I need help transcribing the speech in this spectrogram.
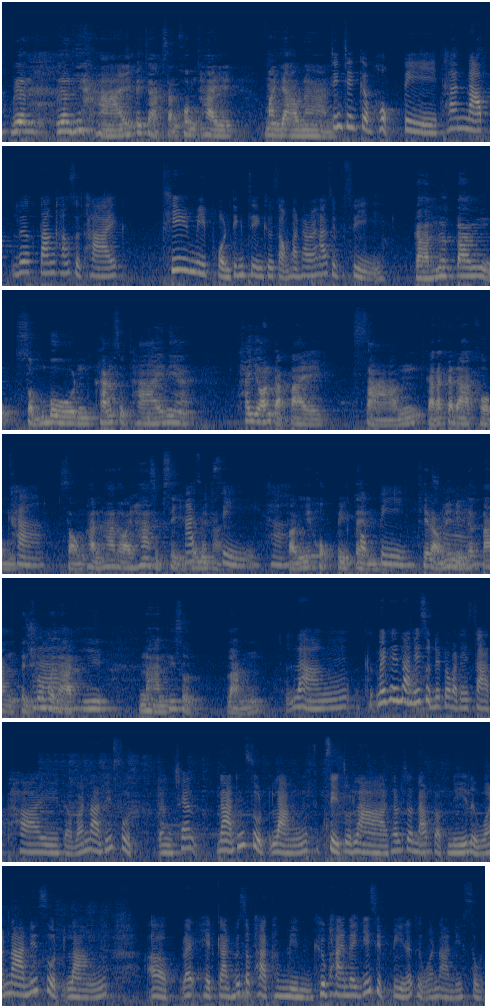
เรื่องเรื่องที่หายไปจากสังคมไทยมายาวนาน จริง ๆ เกือบ 6 ปี ถ้านับเลือกตั้งครั้งสุดท้ายที่มีผลจริง ๆ คือ 2554 การเลือกตั้งสมบูรณ์ครั้งสุดท้ายเนี่ยถ้าย้อนกลับไป 3 กรกฎาคมค่ะ2554 ใช่ไหมครับ54ค่ะตอนนี้ 6 ปีเต็มหกปีที่เราไม่ใช่มีเลือกตั้ง เป็นช่วงใช่เวลาที่นานที่สุดหลัง หลังไม่ได้นานที่สุดในประวัติศาสตร์ไทย แต่ว่านานที่สุดอย่างเช่น นานที่สุดหลัง 14 ตุลาถ้าเราจะนับแบบนี้ หรือว่านานที่สุดหลังเอ่อและเหตุการณ์พฤษภาธมิน คือภายใน 20 ปีนั่นถือว่านานที่สุด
